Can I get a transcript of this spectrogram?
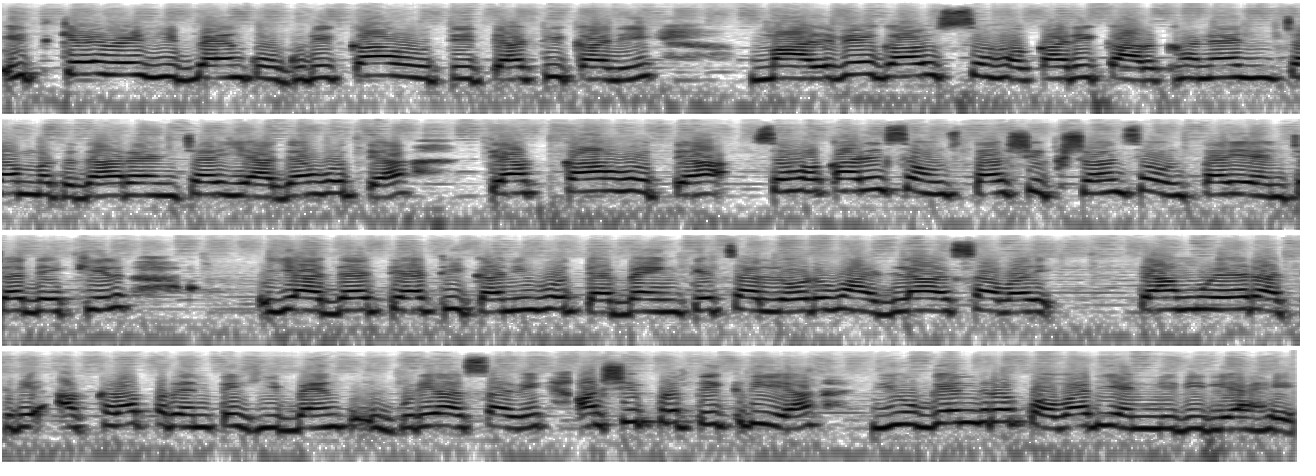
इतक्या वेळ ही बँक उघडी का होती? त्या ठिकाणी माळवेगाव सहकारी कारखान्यांच्या मतदारांच्या याद्या होत्या. त्या का होत्या? सहकारी संस्था शिक्षण संस्था यांच्या देखील याद्या त्या ठिकाणी होत्या. बँकेचा लोड वाढला असावा त्यामुळे रात्री अकरा पर्यंत ही बँक उघडी असावी अशी प्रतिक्रिया युगेंद्र पवार यांनी दिली आहे.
